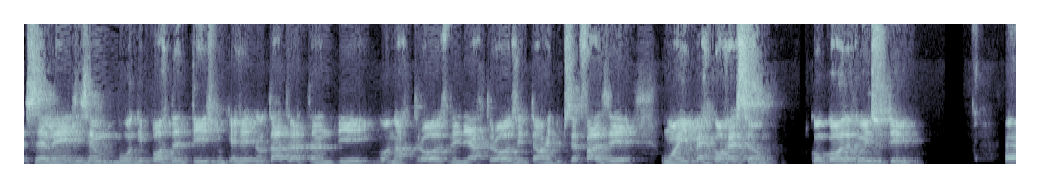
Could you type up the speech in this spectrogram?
Excelente, isso é um ponto importantíssimo, que a gente não está tratando de gonartrose nem de artrose, então a gente precisa fazer uma hipercorreção. Concorda com isso, Tírico? É,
